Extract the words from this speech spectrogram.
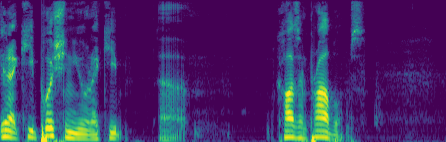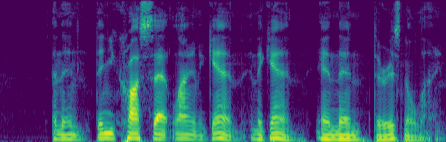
And I keep pushing you and I keep uh, causing problems. And then, then you cross that line again and again. And then there is no line.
